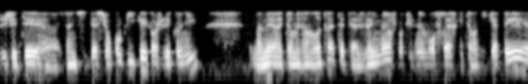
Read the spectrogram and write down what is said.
j'étais dans une situation compliquée quand je l'ai connu. Ma mère était en maison de retraite, était Alzheimer, je m'occupais de mon frère qui était handicapé,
